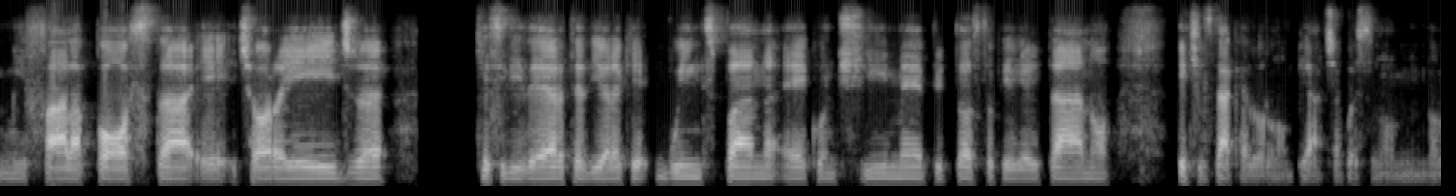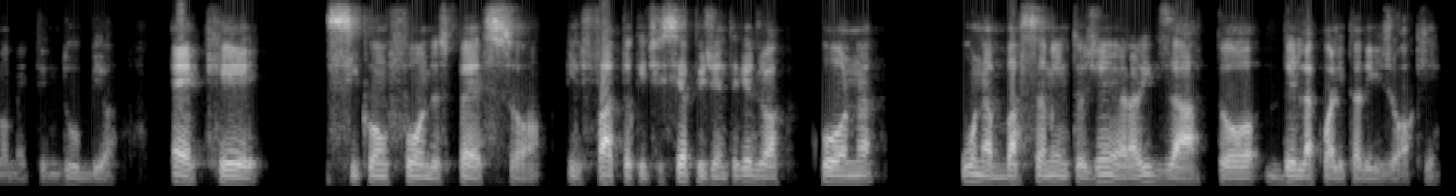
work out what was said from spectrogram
mi fa la posta e c'ho Rage che si diverte a dire che Wingspan è concime piuttosto che Gaetano e ci sta che a loro non piaccia, questo non, non lo metto in dubbio, è che si confonde spesso il fatto che ci sia più gente che gioca con un abbassamento generalizzato della qualità dei giochi.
